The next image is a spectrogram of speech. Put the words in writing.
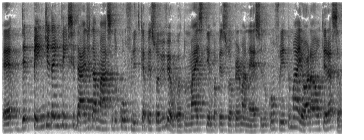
É, depende da intensidade da massa do conflito que a pessoa viveu. Quanto mais tempo a pessoa permanece no conflito, maior a alteração.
